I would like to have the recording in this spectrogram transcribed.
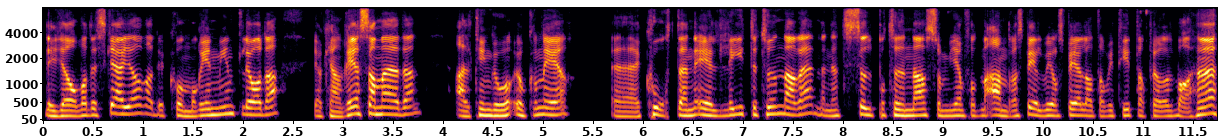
Det gör vad det ska göra. Det kommer i en mintlåda. Jag kan resa med den. Allting går, åker ner. Eh, korten är lite tunnare, men inte supertunna som jämfört med andra spel vi har spelat där vi tittar på det bara, Hä?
